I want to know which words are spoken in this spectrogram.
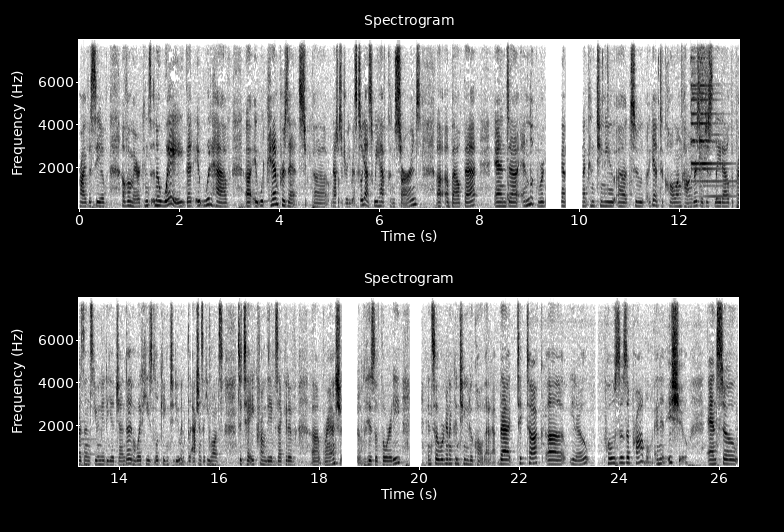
privacy of, of Americans in a way that it would have, uh, it would can present uh, national security risk. So yes, we have concerns uh, about that, and and look, we're going to continue uh, to again to call on Congress. I just laid out the president's unity agenda and what he's looking to do and the actions that he wants to take from the executive uh, branch his authority. And so we're going to continue to call that out. That TikTok, uh, you know, poses a problem and an issue. And so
